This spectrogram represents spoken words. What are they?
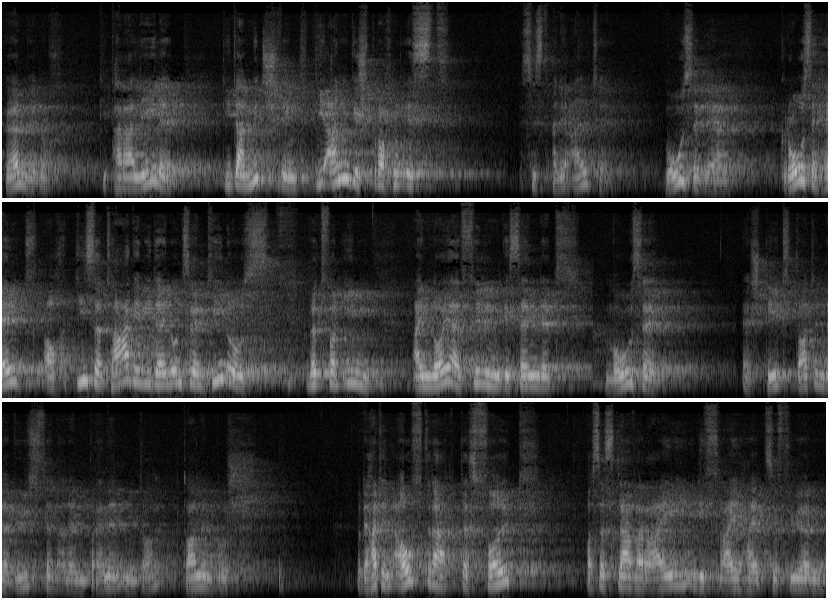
Hören wir doch die Parallele, die da mitschwingt, die angesprochen ist. Es ist eine alte. Mose, der große Held, auch dieser Tage wieder in unseren Kinos, wird von ihm ein neuer Film gesendet. Mose, er steht dort in der Wüste an einem brennenden Dornenbusch. Und er hat den Auftrag, das Volk aus der Sklaverei in die Freiheit zu führen.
